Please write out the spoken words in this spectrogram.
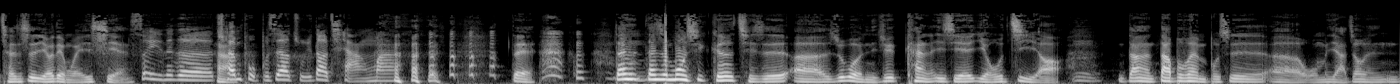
城市有点危险，所以那个川普不是要筑一道墙吗？对，但是但是墨西哥其实呃，如果你去看了一些游记啊，嗯，当然大部分不是呃我们亚洲人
